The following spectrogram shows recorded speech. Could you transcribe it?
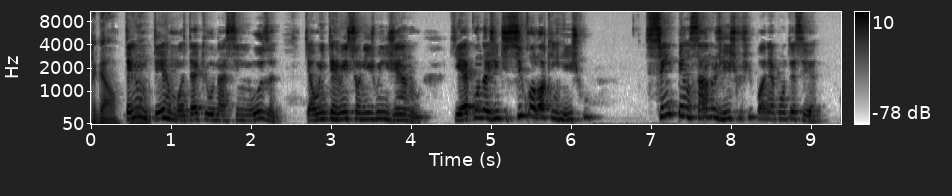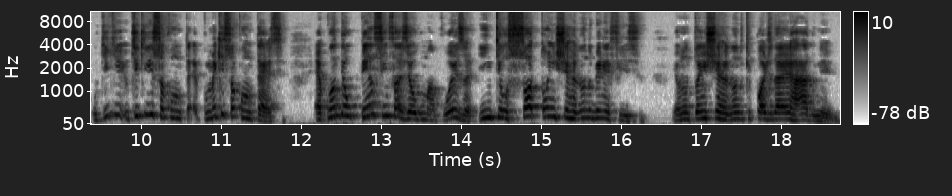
legal, tem legal. um termo até que o Nassim usa, que é o intervencionismo ingênuo, que é quando a gente se coloca em risco sem pensar nos riscos que podem acontecer. O que, que o que, que isso acontece? Como é que isso acontece? É quando eu penso em fazer alguma coisa em que eu só estou enxergando o benefício. Eu não estou enxergando o que pode dar errado nele.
